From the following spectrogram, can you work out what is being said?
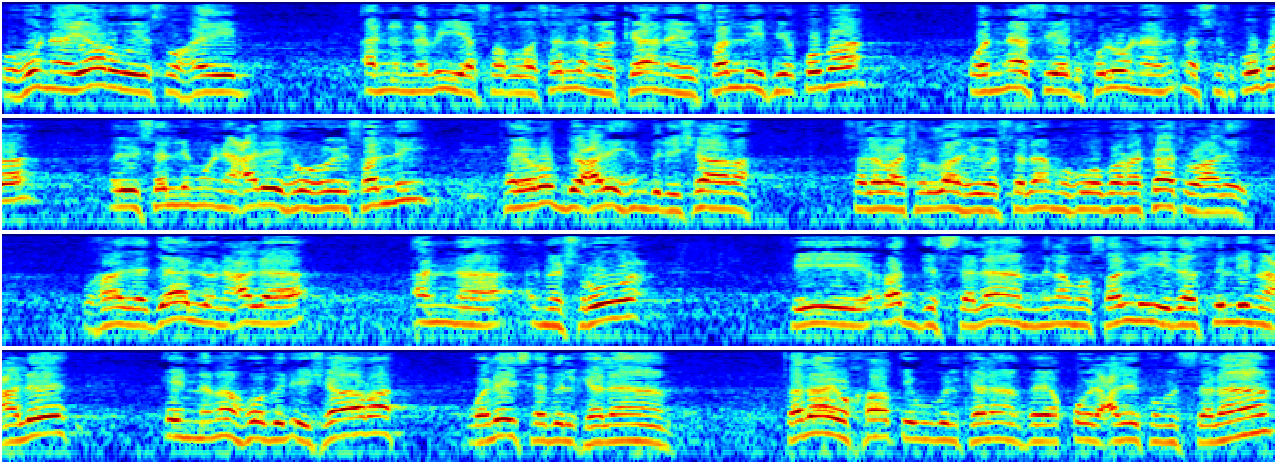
وهنا يروي صهيب أن النبي صلى الله عليه وسلم كان يصلي في قباء والناس يدخلون مسجد قباء فيسلمون عليه وهو يصلي فيرد عليهم بالإشارة صلوات الله وسلامه وبركاته عليه. وهذا دال على أن المشروع في رد السلام من المصلي إذا سلم عليه إنما هو بالإشارة وليس بالكلام. فلا يخاطب بالكلام فيقول عليكم السلام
